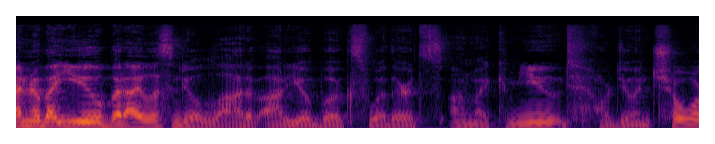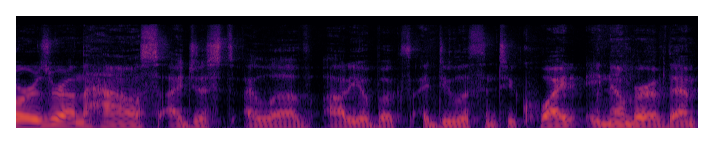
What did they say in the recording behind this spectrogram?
I don't know about you, but I listen to a lot of audiobooks, whether it's on my commute or doing chores around the house. I just, I love audiobooks. I do listen to quite a number of them.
